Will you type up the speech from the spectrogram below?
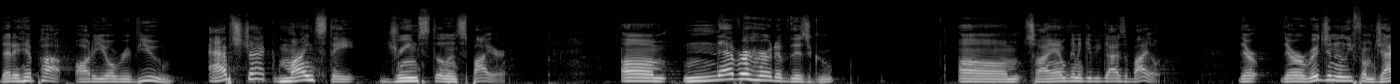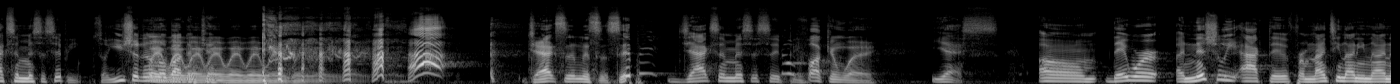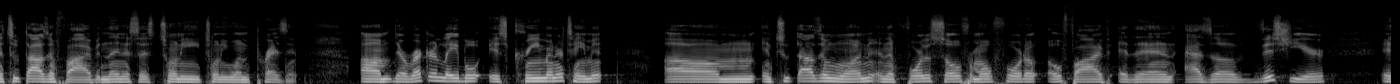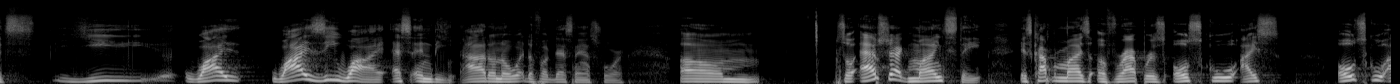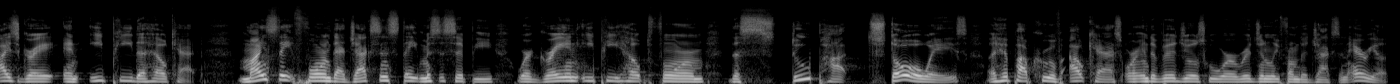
That a hip hop audio review. Abstract Mindstate, dreams still inspire. Um, never heard of this group. Um, so I am gonna give you guys a bio. They're they're originally from Jackson, Mississippi. So you should know Wait, about wait, them. wait, wait, wait, wait, wait, wait, wait, wait. Jackson, Mississippi? Jackson, Mississippi. No fucking way. Yes. Um, they were initially active from 1999 to 2005, and then it says 2021 present. Um, their record label is Cream Entertainment um, in 2001, and then For the Soul from 04 to 05, and then as of this year, it's Ye Y YZY SND. I don't know what the fuck that stands for. Um, so Abstract Mindstate is compromised of rappers old school ice, Olskool Ice Gray and EP the Hellcat. Mindstate formed at Jackson State, Mississippi, where Gray and EP helped form the Stewpot Stowaways, a hip hop crew of outcasts or individuals who were originally from the Jackson area.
